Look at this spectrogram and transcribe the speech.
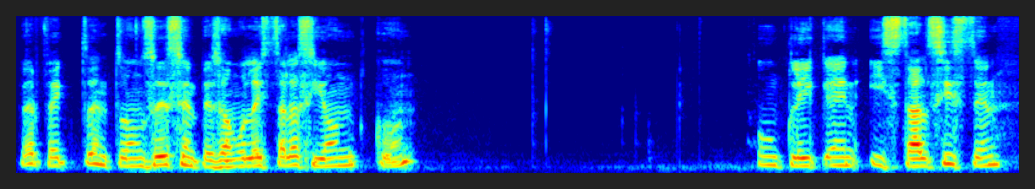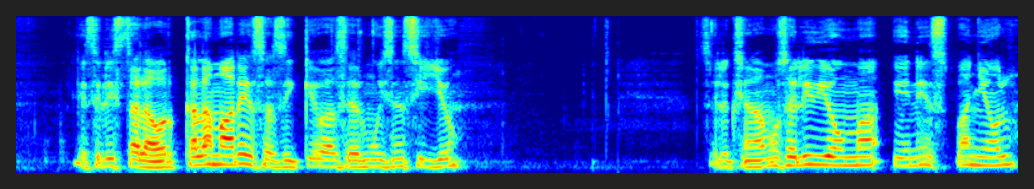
Perfecto, entonces empezamos la instalación con un clic en Install System, que es el instalador Calamares, así que va a ser muy sencillo. Seleccionamos el idioma en español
